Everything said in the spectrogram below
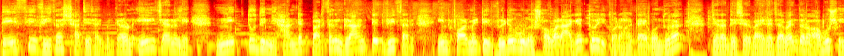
দেশি ভিসার সাথে থাকবেন। কারণ এই চ্যানেলে নিত্যদিনই হান্ড্রেড পার্সেন্ট গ্রান্টেড ভিসার ইনফরমেটিভ ভিডিওগুলো সবার আগে তৈরি করা হয়। তাই বন্ধুরা, যারা দেশের বাইরে যাবেন, তারা অবশ্যই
